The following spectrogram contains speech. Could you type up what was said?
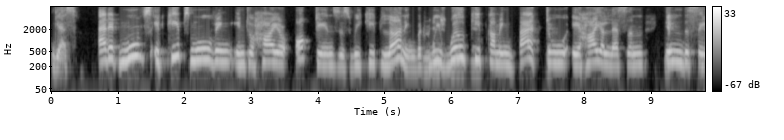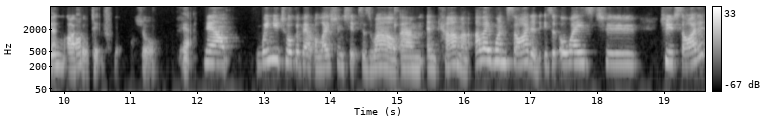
Yes. And it moves, it keeps moving into higher octanes as we keep learning, but we will yeah. keep coming back yeah. to a higher lesson yeah. in the same octave. Sure. Yeah. Now, when you talk about relationships as well um, and karma, are they one sided? Is it always two two sided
